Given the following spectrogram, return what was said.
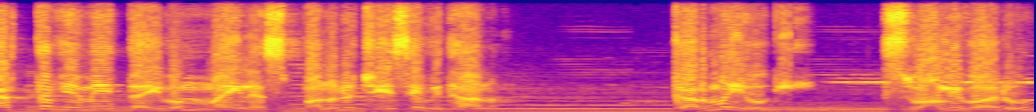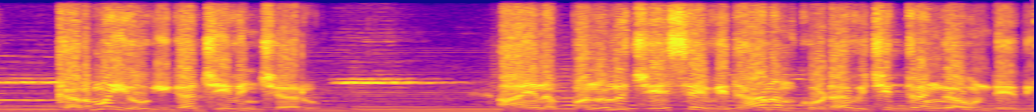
కర్తవ్యమే దైవం మైనస్ పనులు చేసే విధానం. కర్మయోగి. స్వామివారు కర్మయోగిగా జీవించారు. ఆయన పనులు చేసే విధానం కూడా విచిత్రంగా ఉండేది.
